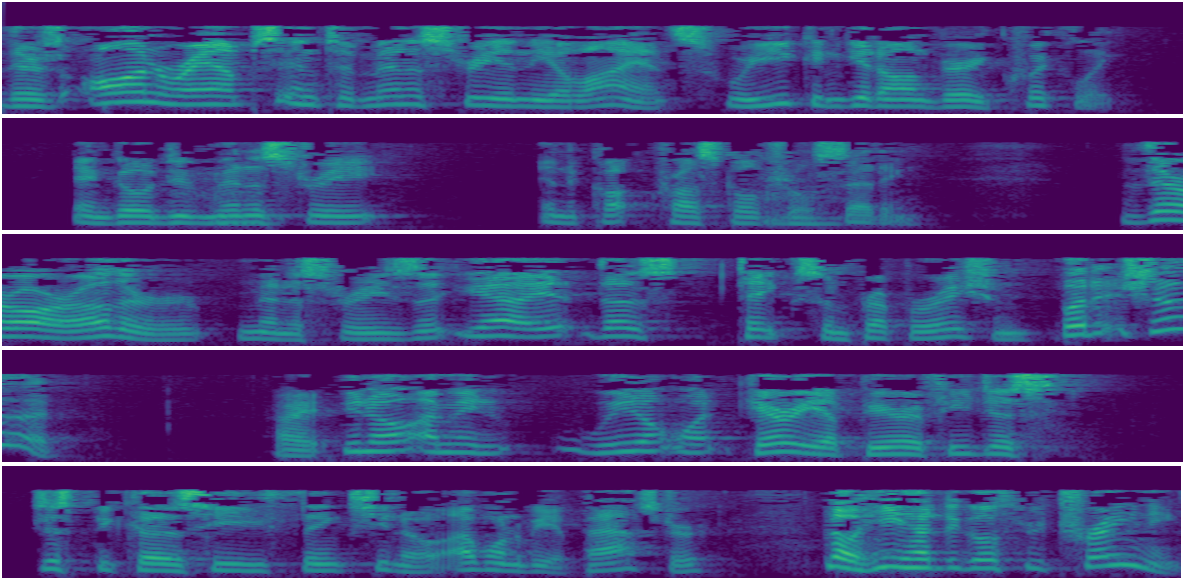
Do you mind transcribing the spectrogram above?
there's on ramps into ministry in the alliance where you can get on very quickly and go do mm-hmm. ministry in a cross cultural setting. There are other ministries that yeah it does take some preparation, but it should. Right. You know, I mean, we don't want Kerry up here if he just just because he thinks, you know, I want to be a pastor. No, he had to go through training.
